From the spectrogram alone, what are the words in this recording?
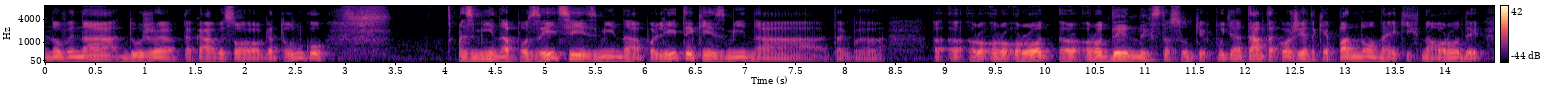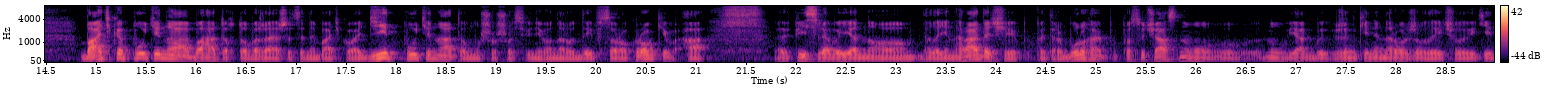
новина дуже така високого гатунку. Зміна позицій, зміна політики, зміна так би, родинних стосунків Путіна. Там також є таке панно, на яких нагороди батька Путіна. Багато хто вважає, що це не батько, а дід Путіна, тому що щось він його народив 40 років. А е, після воєнного Ленінграда чи Петербурга по-сучасному, ну якби жінки не народжували, і чоловіки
